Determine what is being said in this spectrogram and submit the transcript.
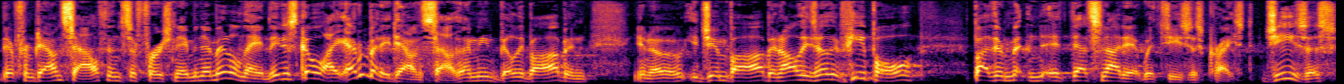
they're from down south and it's their first name and their middle name. They just go like everybody down south. I mean, Billy Bob and, you know, Jim Bob and all these other people. But that's not it with Jesus Christ. Jesus,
